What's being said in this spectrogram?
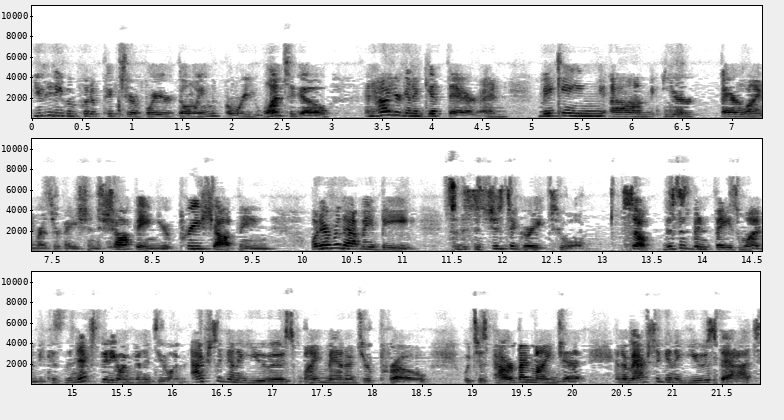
You could even put a picture of where you're going or where you want to go and how you're going to get there and making um, your airline reservations, shopping, your pre-shopping, whatever that may be. So this is just a great tool. So this has been phase one because the next video I'm going to do, I'm actually going to use Mind Manager Pro, which is powered by MindJet, and I'm actually going to use that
